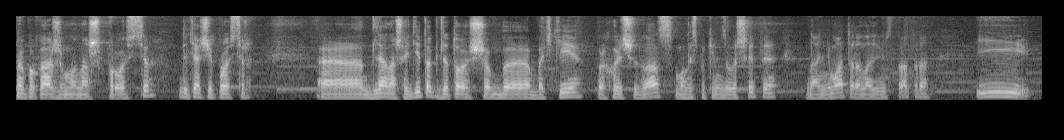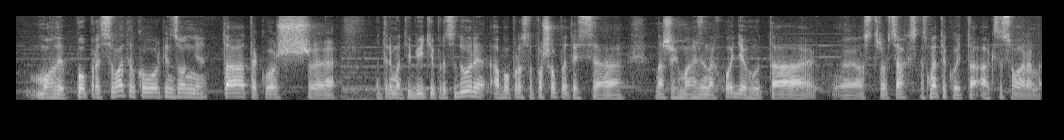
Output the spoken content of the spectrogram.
Ми покажемо наш простір, дитячий простір для наших діток, для того, щоб е, батьки, приходячи до нас, могли спокійно залишити на аніматора, на адміністратора і могли попрацювати в коворкінг-зоні та також е, отримати б'юті процедури або просто пошопитися в наших магазинах одягу та е, островцях з косметикою та аксесуарами.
